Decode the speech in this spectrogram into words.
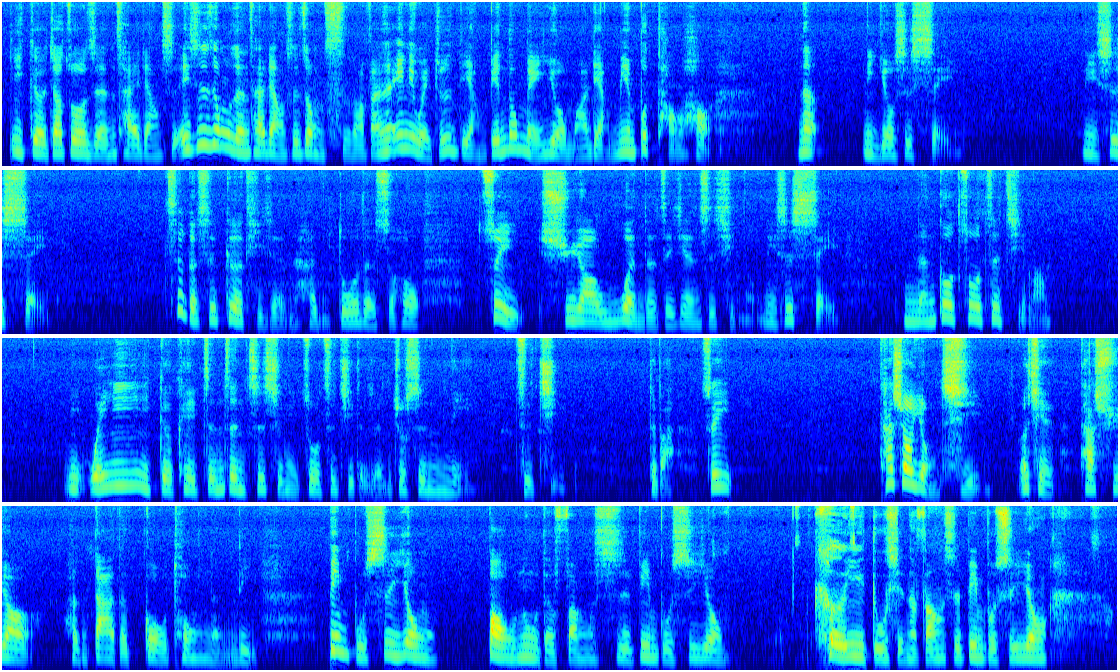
一个叫做人财两失？诶，是用人财两失这种词吗？反正 anyway 就是两边都没有嘛，两面不讨好。那你又是谁？你是谁？这个是个体人很多的时候最需要问的这件事情哦。你是谁？你能够做自己吗？你唯一一个可以真正支持你做自己的人就是你自己，对吧？所以他需要勇气，而且他需要很大的沟通能力，并不是用暴怒的方式，并不是用刻意独行的方式，并不是用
